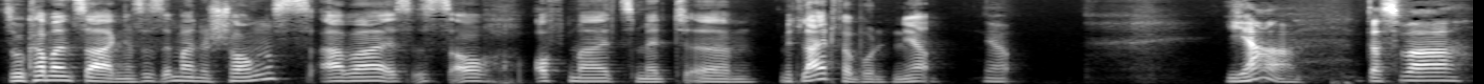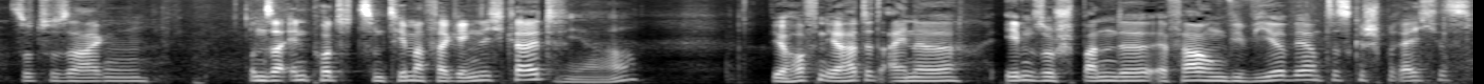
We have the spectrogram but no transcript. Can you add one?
So kann man es sagen. Es ist immer eine Chance, aber es ist auch oftmals mit, ähm, mit Leid verbunden, ja. Ja. Ja, das war sozusagen unser Input zum Thema Vergänglichkeit. Ja. Wir hoffen, ihr hattet eine ebenso spannende Erfahrung wie wir während des Gespräches.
